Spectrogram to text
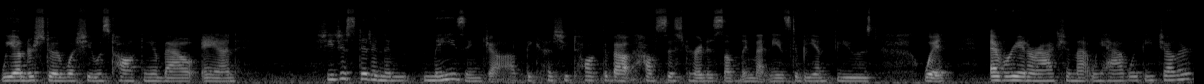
we understood what she was talking about. And she just did an amazing job because she talked about how sisterhood is something that needs to be infused with every interaction that we have with each other,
